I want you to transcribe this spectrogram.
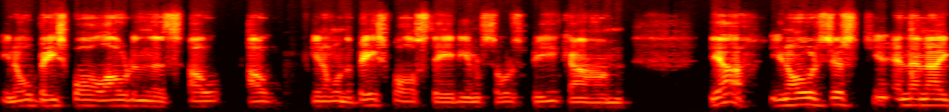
you know, baseball out in this out out, you know, in the baseball stadium, so to speak. Um, yeah, you know, it was just, and then I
